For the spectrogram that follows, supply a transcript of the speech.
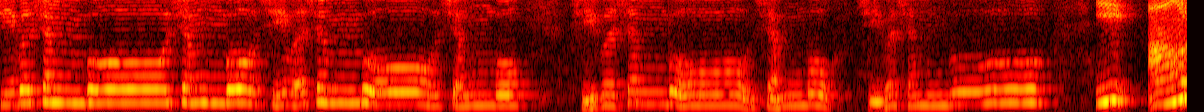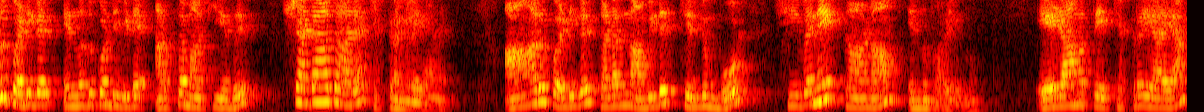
ശിവശംഭോ ശംഭോ ശിവശംഭോ ശംഭോ. ശിവശംഭോ ശംഭോ ശിവശംഭോ. ഈ ആറ് പടികൾ എന്നതുകൊണ്ട് ഇവിടെ അർത്ഥമാക്കിയത് ഷടാധാര ചക്രങ്ങളെയാണ്. ആറ് പടികൾ കടന്ന് അവിടെ ചെല്ലുമ്പോൾ ശിവനെ കാണാം എന്ന് പറയുന്നു. ഏഴാമത്തെ ചക്രയായ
